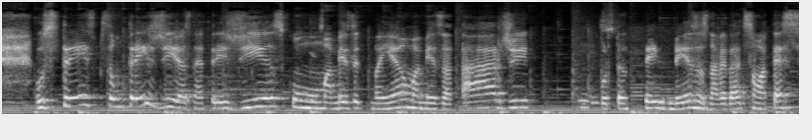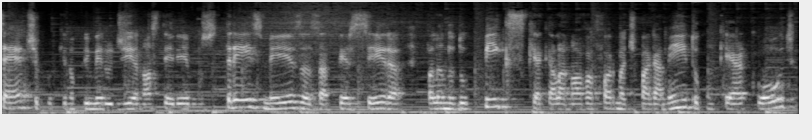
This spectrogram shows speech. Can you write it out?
os três, são três dias, né? Três dias com uma mesa de manhã, uma mesa à tarde, isso. Portanto, seis mesas, na verdade são até sete, porque no primeiro dia nós teremos três mesas, a terceira falando do Pix, que é aquela nova forma de pagamento com QR Code.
